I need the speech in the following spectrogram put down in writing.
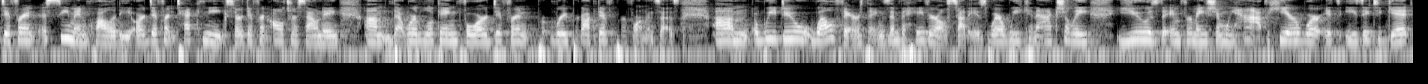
different semen quality or different techniques or different ultrasounding um, that we're looking for different reproductive performances. Um, we do welfare things and behavioral studies where we can actually use the information we have here where it's easy to get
